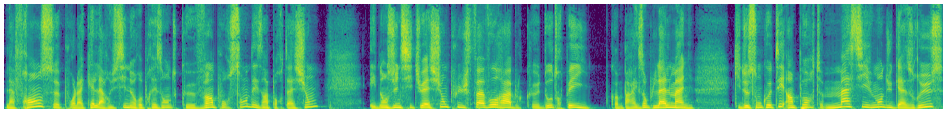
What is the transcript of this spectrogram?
la France, pour laquelle la Russie ne représente que 20% des importations, est dans une situation plus favorable que d'autres pays comme par exemple l'Allemagne, qui de son côté importe massivement du gaz russe,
